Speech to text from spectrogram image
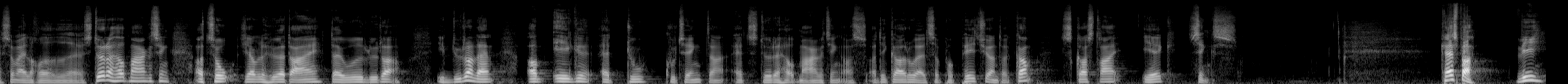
som allerede uh, støtter Help Marketing. Og to, jeg vil høre dig derude lytter i Lytterland, om ikke at du kunne tænke dig at støtte Help Marketing også. Og det gør du altså på patreon.com, Erik Sings. Kasper, vi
